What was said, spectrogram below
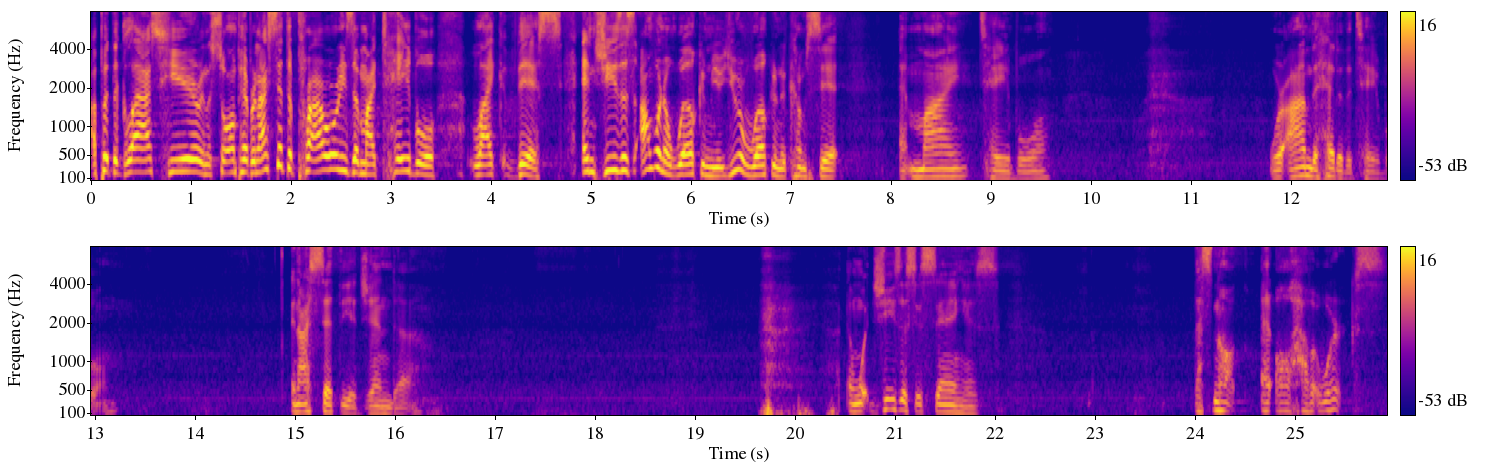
I put the glass here and the salt and pepper, and I set the priorities of my table like this. And Jesus, I want to welcome you. You're welcome to come sit at my table where I'm the head of the table. And I set the agenda. And what Jesus is saying is that's not at all how it works.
